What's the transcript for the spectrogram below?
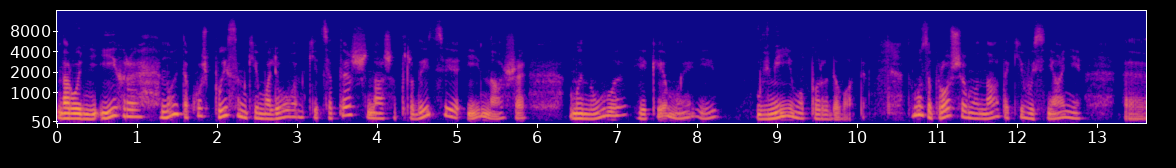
народні ігри, ну і також писанки, мальованки. Це теж наша традиція і наше минуле, яке ми і вміємо передавати. Тому запрошуємо на такі весняні е,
